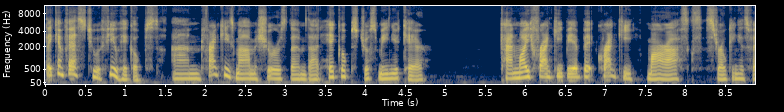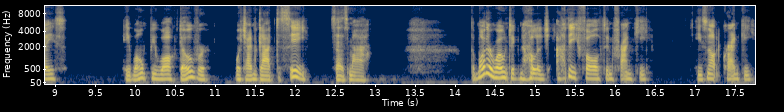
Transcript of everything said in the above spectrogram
They confess to a few hiccups, and Frankie's mum assures them that hiccups just mean you care. Can my Frankie be a bit cranky? Mar asks, stroking his face. He won't be walked over, which I'm glad to see, says Ma. The mother won't acknowledge any fault in Frankie. He's not cranky,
